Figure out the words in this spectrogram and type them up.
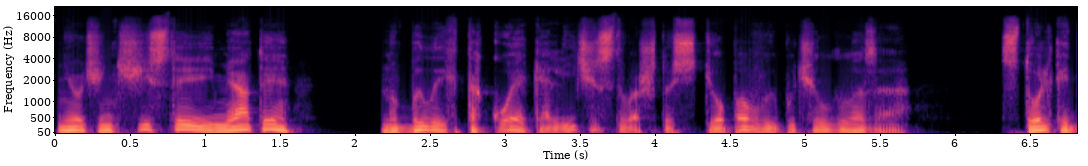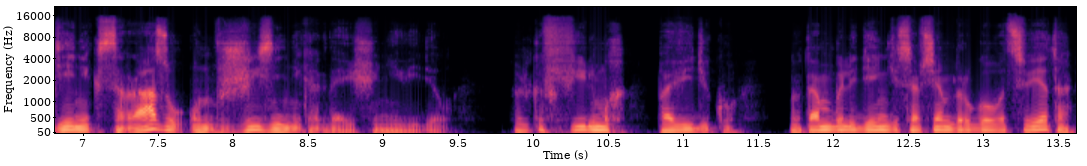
не очень чистые и мятые, но было их такое количество, что Степа выпучил глаза. Столько денег сразу он в жизни никогда еще не видел. Только в фильмах по видику — но там были деньги совсем другого цвета,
